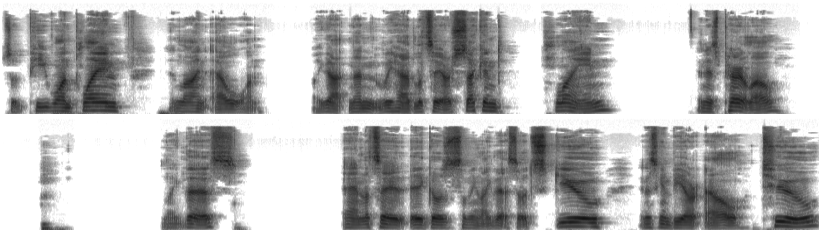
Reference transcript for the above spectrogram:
So P1 plane and line L1 like that. And then we had, let's say, our second plane and it's parallel like this. And let's say it goes something like this. So it's skew, and it's going to be our L2,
